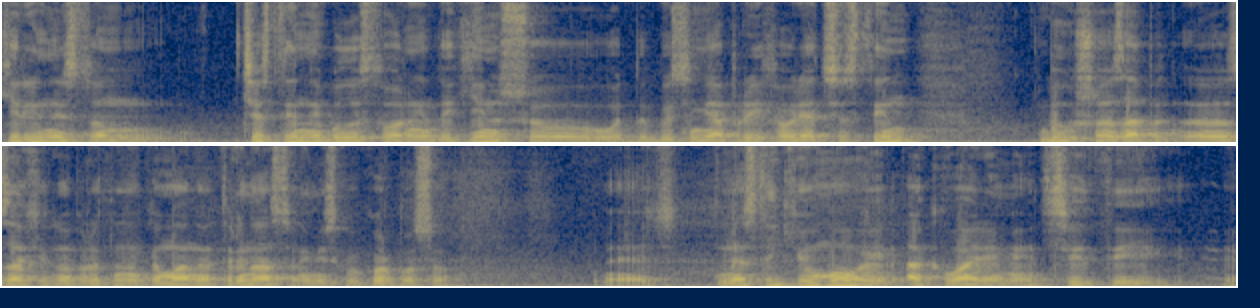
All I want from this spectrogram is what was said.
керівництвом частини були створені таким, що, от, допустим, я приїхав ряд частин бившого запад- е, західного оперативного команди 13-го міського корпусу. Е, Настільки умови акваріуми, цвіти, ем,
